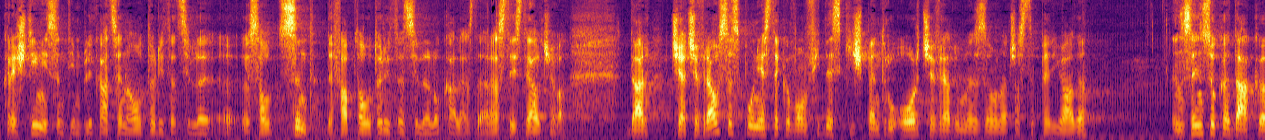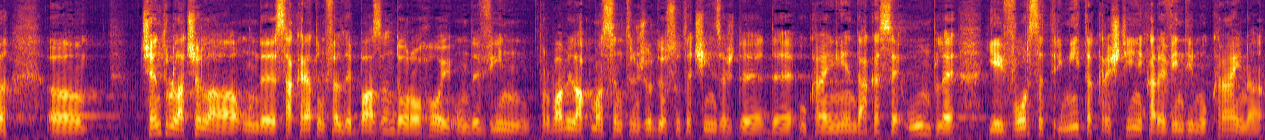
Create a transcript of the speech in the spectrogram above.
creștinii sunt implicați în autoritățile, uh, sau sunt, de fapt, autoritățile locale, dar asta este altceva. Dar ceea ce vreau să spun este că vom fi deschiși pentru orice vrea Dumnezeu în această perioadă, în sensul că dacă uh, Centrul acela unde s-a creat un fel de bază în Dorohoi, unde vin, probabil acum sunt în jur de 150 de, de ucrainieni, dacă se umple, ei vor să trimită creștinii care vin din Ucraina,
